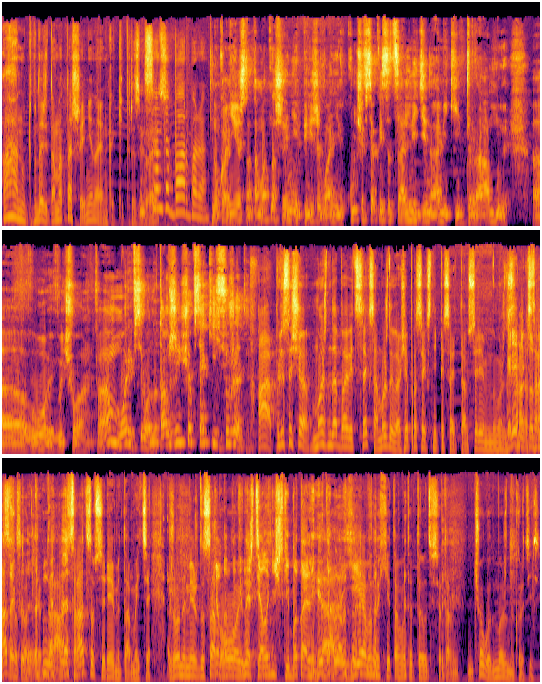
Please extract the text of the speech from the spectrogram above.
А, ну подожди, там отношения, наверное, какие-то ну, развиваются. Санта-Барбара. Ну, конечно, там отношения, переживания, куча всякой социальной динамики, драмы. Э, ой, вы чё? Там море всего. Но там же еще всякие сюжеты. А, плюс еще, можно добавить секс, а можно и вообще про секс не писать. Там все время ну, можно сра- сраться секса, только. да? Да, сраться все время, там эти жены между собой. знаешь, теологические баталии. Да, да, евнухи, там вот это вот все. Там ничего угодно можно крутить.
